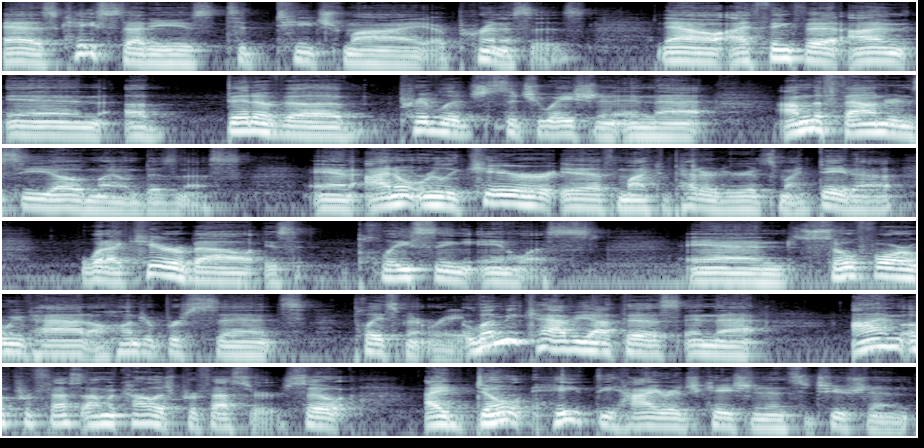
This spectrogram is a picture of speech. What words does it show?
as case studies to teach my apprentices. Now, I think that I'm in a bit of a privileged situation in that I'm the founder and CEO of my own business. And I don't really care if my competitor gets my data. What I care about is placing analysts. And so far, we've had a 100% placement rate. Mm-hmm. Let me caveat this in that I'm a professor, I'm a college professor. So I don't hate the higher education institution.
